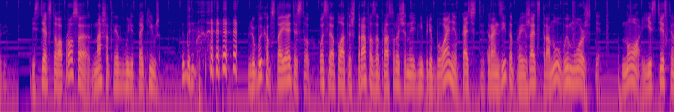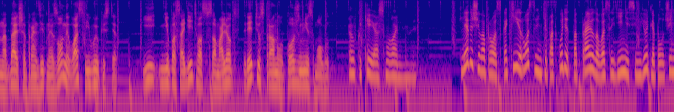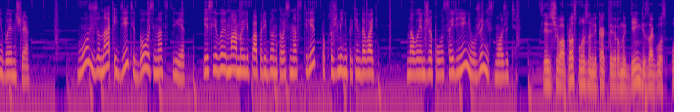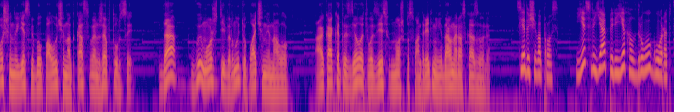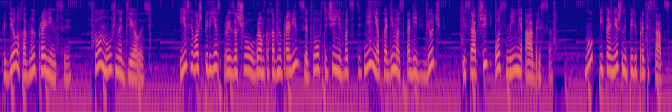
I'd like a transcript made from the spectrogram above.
из текста вопроса наш ответ будет таким же. В любых обстоятельствах после оплаты штрафа за просроченные дни пребывания в качестве транзита проезжать страну вы можете. Но, естественно, дальше транзитной зоны вас не выпустят. И не посадить вас в самолет в третью страну тоже не смогут. В какие основания? Следующий вопрос. Какие родственники подходят под правила воссоединения с семьей для получения ВНЖ? Муж, жена и дети до 18 лет. Если вы мама или папа ребенка 18 лет, то, к сожалению, претендовать на ВНЖ по воссоединению уже не сможете. Следующий вопрос. Можно ли как-то вернуть деньги за госпошлину, если был получен отказ в ВНЖ в Турции? Да, вы можете вернуть уплаченный налог. А как это сделать, вот здесь можешь посмотреть, мы недавно рассказывали. Следующий вопрос. Если я переехал в другой город в пределах одной провинции, что нужно делать? Если ваш переезд произошел в рамках одной провинции, то в течение 20 дней необходимо сходить в ГЕЧ и сообщить о смене адреса. Ну и, конечно, перепрописаться.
